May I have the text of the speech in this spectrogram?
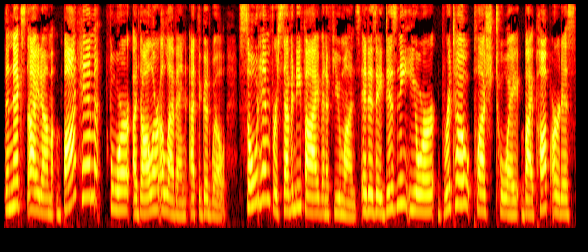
The next item, bought him for $1.11 at the Goodwill. Sold him for 75 in a few months. It is a Disney Eeyore Britto plush toy by pop artist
